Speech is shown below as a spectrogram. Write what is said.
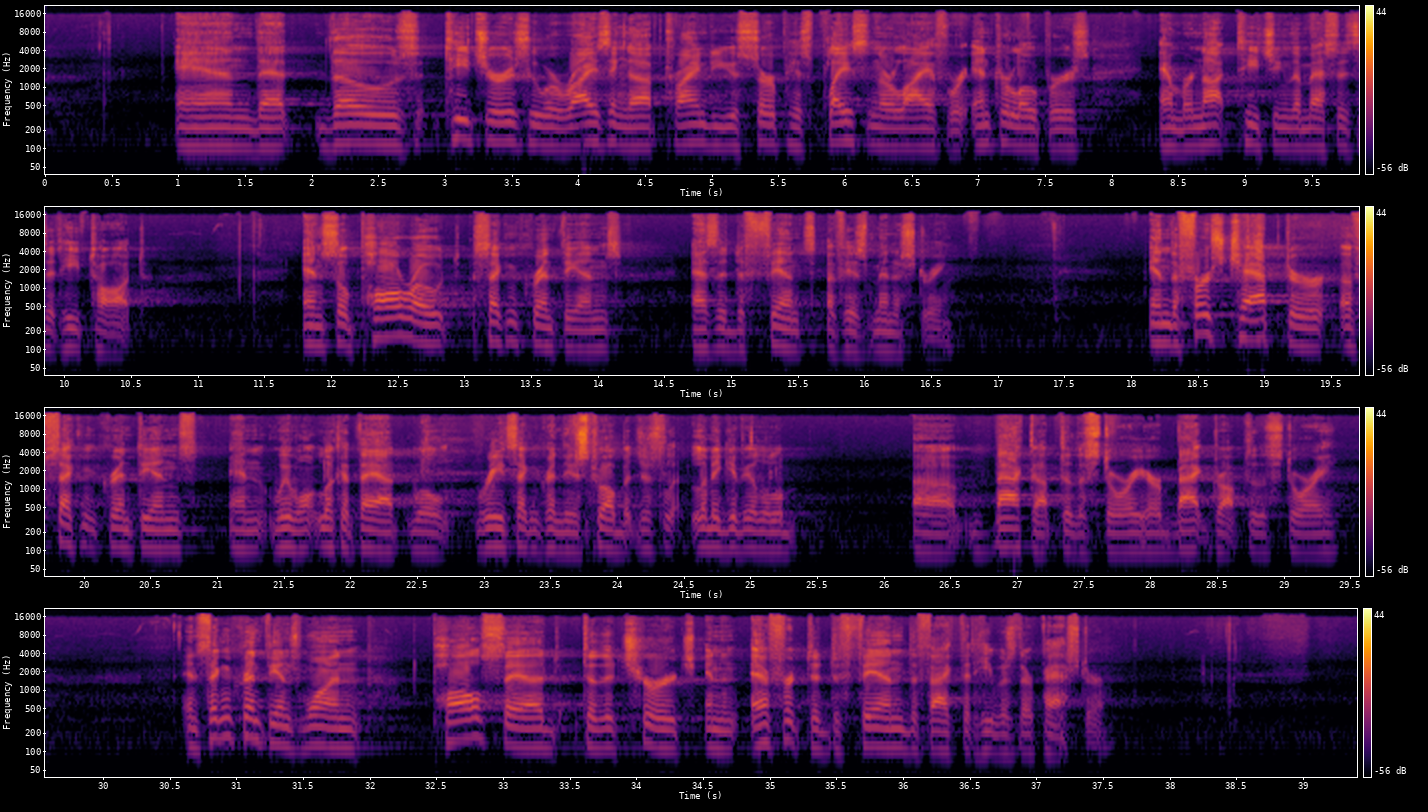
and that those teachers who were rising up trying to usurp his place in their life were interlopers and we're not teaching the message that he taught. And so Paul wrote Second Corinthians as a defense of his ministry. In the first chapter of Second Corinthians, and we won't look at that, we'll read Second Corinthians 12, but just let, let me give you a little uh, backup to the story or backdrop to the story. In 2 Corinthians 1, Paul said to the church in an effort to defend the fact that he was their pastor,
